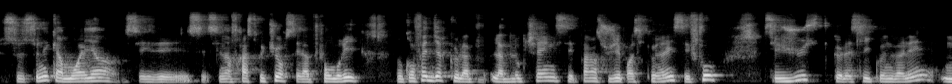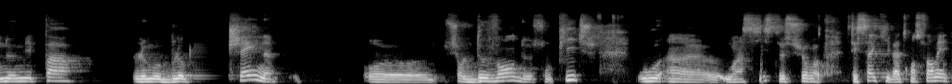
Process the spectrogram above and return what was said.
ce, n'est qu'un moyen. C'est l'infrastructure, c'est la plomberie. Donc en fait, dire que la, la blockchain, c'est pas un sujet pour la Silicon Valley, c'est faux. C'est juste que la Silicon Valley ne met pas le mot blockchain sur le devant de son pitch ou, insiste sur c'est ça qui va transformer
